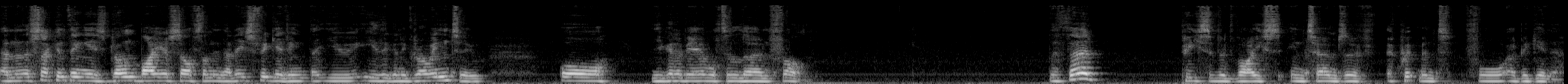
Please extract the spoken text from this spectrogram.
and then the second thing is go and buy yourself something that is forgiving that you're either going to grow into, or you're going to be able to learn from. The third piece of advice in terms of equipment for a beginner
